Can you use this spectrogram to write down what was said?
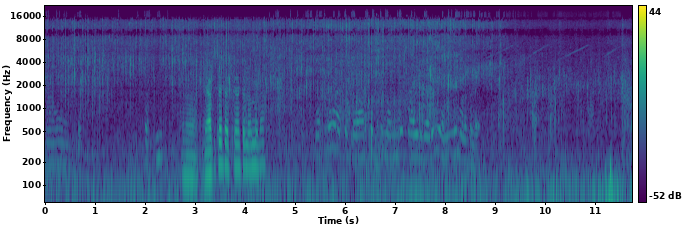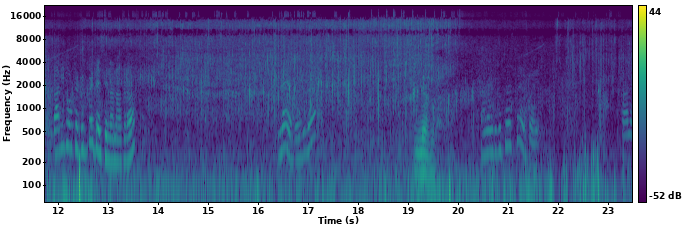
మేడం వస్తే అట్లా వాడుతుంది అన్ని కాయలు పడి అన్ని మొలకలే దానికి ఒక డ్రిప్ పెట్టేసినాను అక్కడ. లే. రోజులో అది ఉడికి చేస్తే అయిపోయాయి చాలా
